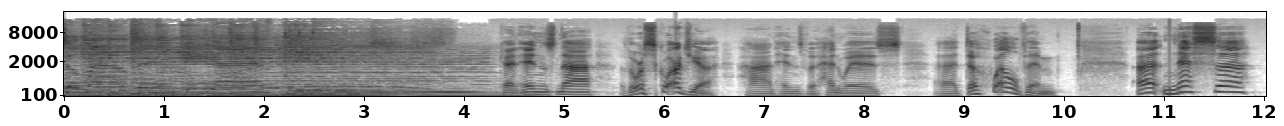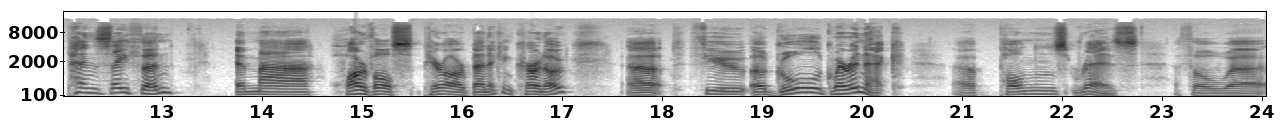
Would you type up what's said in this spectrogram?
Well then be at this hins na ddwr sgwardia, han hins fy henwys uh, dy hwelfim. Uh, nesa pensaethyn yma chwarfos pirar benig yn Cerno, uh, few uh, gŵl gwerinec uh, pons res. Tho uh,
